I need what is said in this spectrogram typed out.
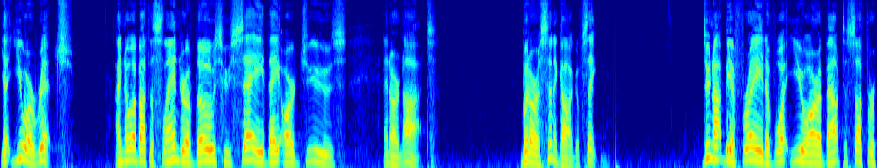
yet you are rich. I know about the slander of those who say they are Jews and are not, but are a synagogue of Satan. Do not be afraid of what you are about to suffer.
